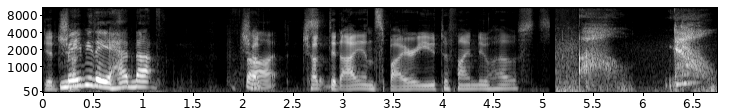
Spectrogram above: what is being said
Yeah, Chuck, maybe they had not Chuck, thought. Chuck, did I inspire you to find new hosts? Oh no,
